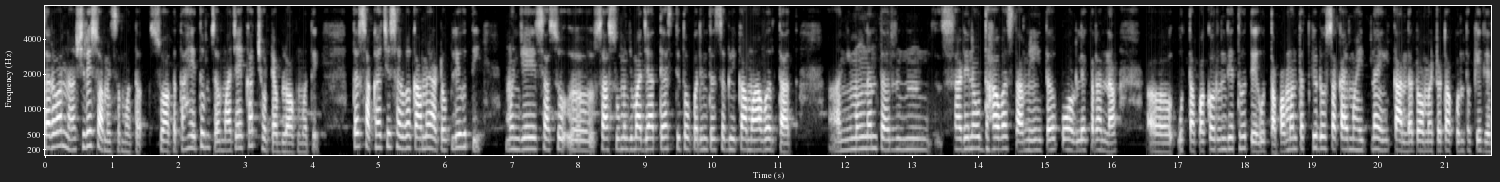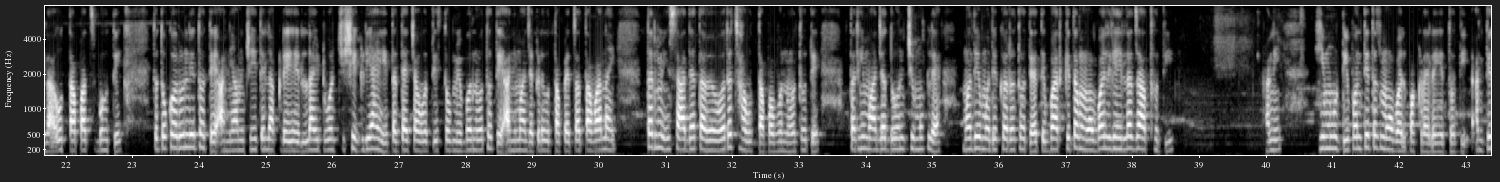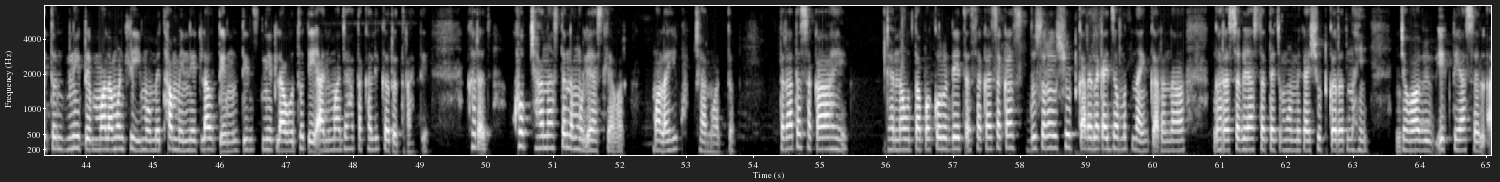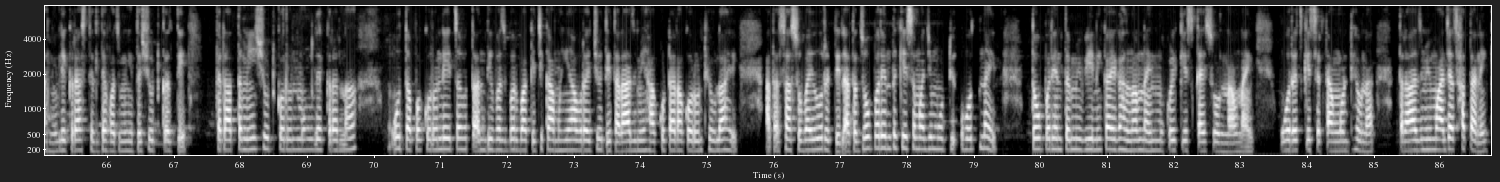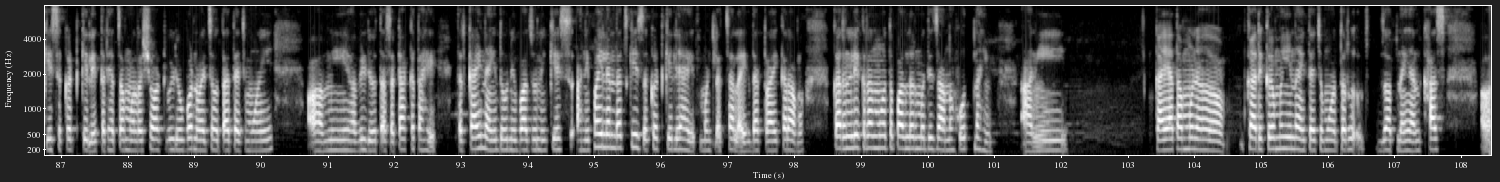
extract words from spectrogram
सर्वांना श्री स्वामी समर्थ. स्वागत आहे तुमचं माझ्या एका छोट्या ब्लॉगमध्ये. तर सकाळची सर्व कामे आटोपली होती. म्हणजे सासू सासू म्हणजे माझी आत्या असते तोपर्यंत सगळी कामं आवरतात. आणि मग नंतर साडेनऊ दहा वाजता मी इथं पोर लेकरांना उत्तापा करून देत होते. उत्तापा म्हणतात की डोसा काय माहीत नाही. कांदा टोमॅटो टाकून तो केलेला उत्तापाच बहुतेक. तर तो करून देत होते. आणि आमच्या इथे लाकडे लाईटवरची शेगडी आहे तर त्याच्यावरतीच तो मी बनवत होते. आणि माझ्याकडे उत्ताप्याचा तवा नाही तर मी साध्या तव्यावरच हा उत्तापा बनवत होते. तर ही माझ्या दोन चिमुकल्या मध्ये मध्ये करत होत्या. ते बारकी तर मोबाईल घ्यायला जात होती. आणि ही मोठी पण तिथंच मोबाईल पकडायला येत होती. आणि तिथून नीट मला म्हटली मम्मी थांबे नीट लावते. मग ती नीट लावत होती आणि माझ्या हाताखाली करत राहते. खरंच खूप छान असतं ना मुली असल्यावर. मलाही खूप छान वाटतं. तर आता सकाळ आहे. ह्यांना उत्तापा करून द्यायचा. सकाळ सकाळ दुसरं शूट करायला काही जमत नाही. कारण घरात सगळे असतात. त्याच्यामुळे मी काही शूट करत नाही. जेव्हा एकटी असेल आणि लेकरं असतील तेव्हाच मी इथं शूट करते. तर आता मी शूट करून मग लेकरांना उत्तापा करून द्यायचा होता. आणि दिवसभर बाकीची कामंही आवरायची होती. तर आज मी हा कुटाणा करून ठेवला आहे. आता सासूबाई ओरडतील. आता जोपर्यंत केसं माझी मोठी होत नाहीत तोपर्यंत मी वेणी काय घालणार नाही मोकळे केस काय सोडणार नाही वरच केस टांगून ठेवणार. तर आज मी माझ्याच हाताने केस कट केले तर ह्याचा मला शॉर्ट व्हिडिओ बनवायचा होता त्याच्यामुळे मी हा व्हिडिओ तसा टाकत आहे. तर काही नाही दोन्ही बाजूनी केस आणि पहिल्यांदाच केस कट केले आहेत. म्हटलं चला एकदा ट्राय करावं. कारण लेकरांमुळं तर पार्लरमध्ये जाणं होत नाही. आणि काय आता म्हण कार्यक्रमही नाही त्याच्यामुळं तर जात नाही. आणि खास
